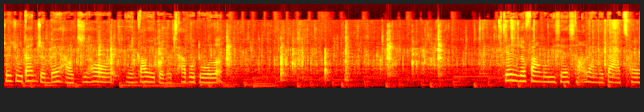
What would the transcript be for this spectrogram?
水煮蛋准备好之后，年糕也滚得差不多了。接着就放入一些少量的大葱，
